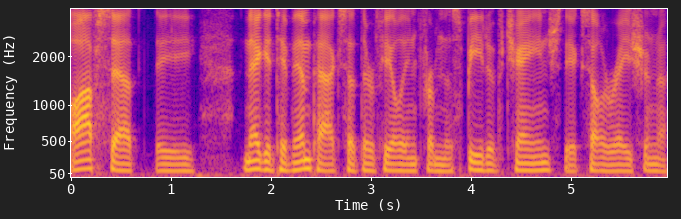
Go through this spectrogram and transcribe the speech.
offset the negative impacts that they're feeling from the speed of change, the acceleration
